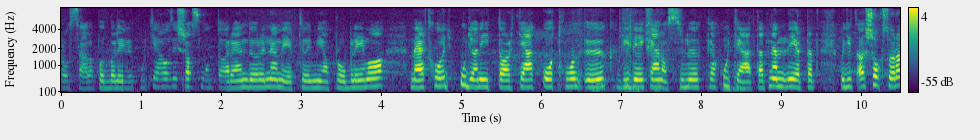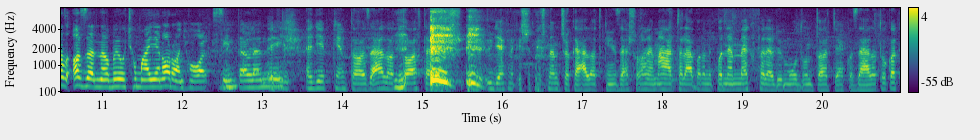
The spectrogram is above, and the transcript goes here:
rossz állapotban lévő kutyához, és azt mondta a rendőr, hogy nem érti, hogy mi a probléma, mert hogy ugyanígy tartják otthon ők, vidéken, a szülők a kutyát. Tehát nem érted, hogy itt a sokszor az, az lenne, hogyha már ilyen aranyhal szinten lennénk. Egy, egyébként az állattartás ügyeknek, és itt most nem csak állatkínzásról, hanem általában, amikor nem megfelelő módon tartják az állatokat,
